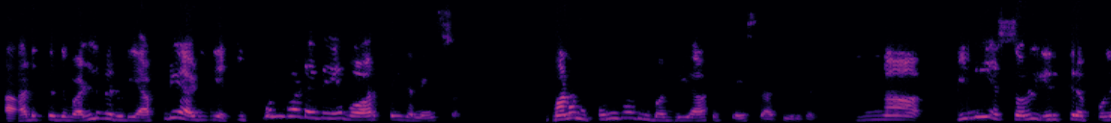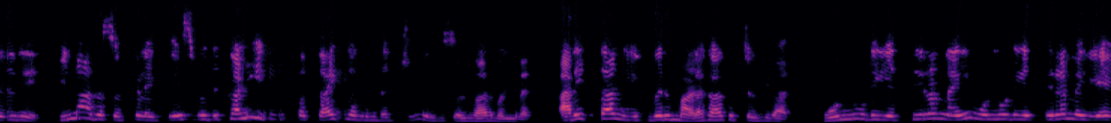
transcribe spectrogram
அடுத்தது வள்ளுவருடைய அப்படி அடியற்றி புண்படவே வார்த்தைகளை சொல். மனம் புண்படும்படியாக பேசாதீர்கள். இன்னா இனிய சொல் இருக்கிற பொழுது இன்னாத சொற்களை பேசுவது களி இருப்ப காய் கவர்ந்தற்று என்று சொல்வார் வள்ளுவர். அதைத்தான் இவரும் அழகாக சொல்கிறார். உன்னுடைய திறனை உன்னுடைய திறமையை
